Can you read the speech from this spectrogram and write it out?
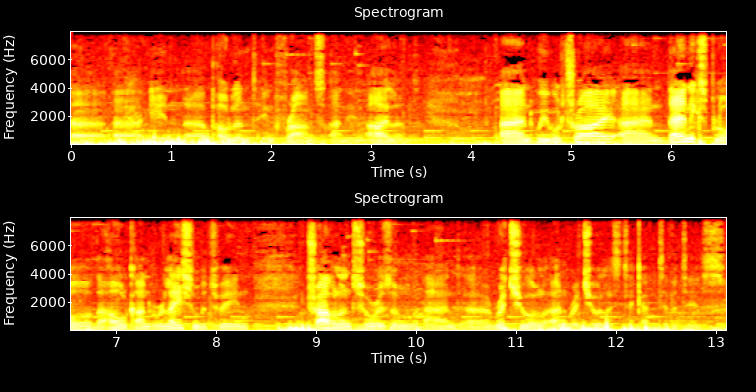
uh, uh, in uh, Poland, in France, and in Ireland. And we will try and then explore the whole kind of relation between travel and tourism and uh, ritual and ritualistic activities.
